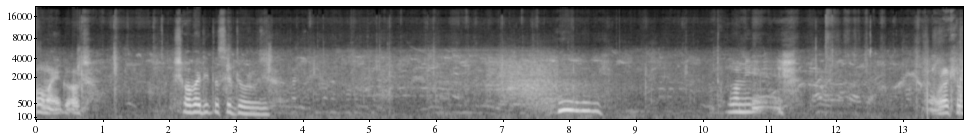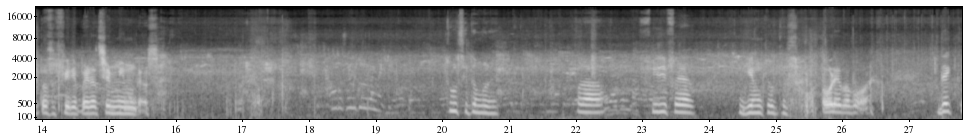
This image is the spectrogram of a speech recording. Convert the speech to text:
ও মাই গড সবাই দিতেছে দৌড় ওই যে। হুম। আমি ওরা খেলতেছে, ফিরে পেড়াচ্ছে মিম গাছ। তুলছি তো ওরা ফ্রি ফায়ার গেম খেলতেছে। ওরে বাবা, দেখতে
